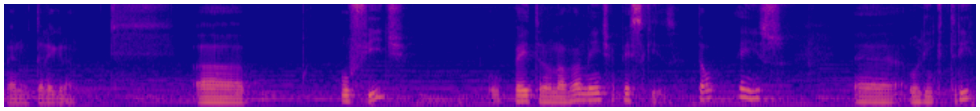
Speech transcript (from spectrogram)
né? no Telegram. Uh, o feed, o Patreon novamente, a pesquisa. Então é isso. É, o Linktree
